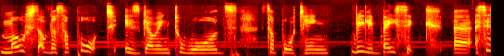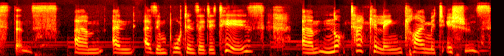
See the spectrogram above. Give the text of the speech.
Most of the support is going towards supporting really basic uh, assistance. Um, and as important as it is, um, not tackling climate issues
